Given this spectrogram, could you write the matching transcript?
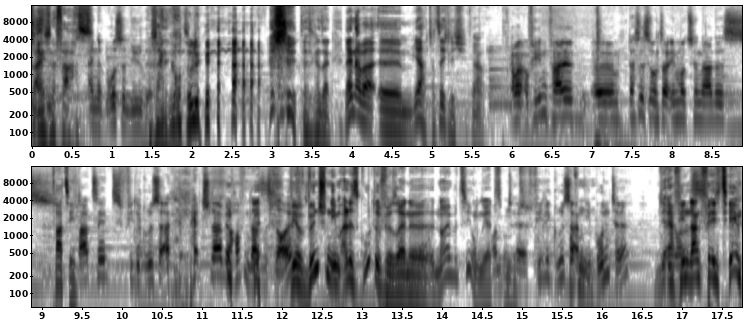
Das ist eine Farce. eine große Lüge. Das ist eine große Lüge. das kann sein. Nein, aber ähm, ja, tatsächlich, ja. Aber auf jeden Fall, äh, das ist unser emotionales Fazit. Fazit. Viele Grüße an den Bachelor. Wir hoffen, dass es läuft. Wir wünschen ihm alles Gute für seine neue Beziehung jetzt. und Und, äh, viele Grüße an die Bunte. Ja, vielen Dank für die Themen,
